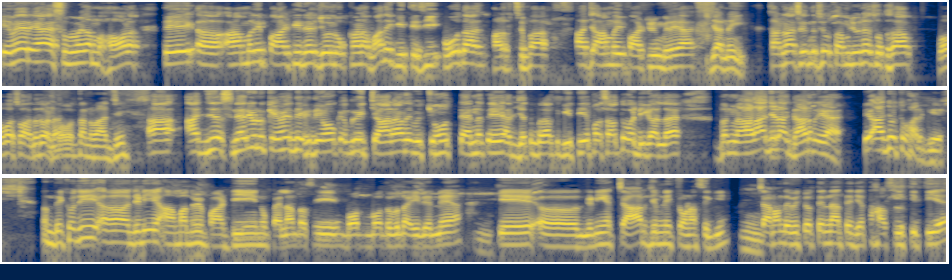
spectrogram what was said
ਕਿਵੇਂ ਰਿਹਾ ਇਸ ਸਮੇਂ ਦਾ ਮਾਹੌਲ ਤੇ ਆਮ ਆਦਮੀ ਪਾਰਟੀ ਨੇ ਜੋ ਲੋਕਾਂ ਨਾਲ ਵਾਅਦੇ ਕੀਤੇ ਸੀ ਉਹਦਾ ਫਲਸਫਾ ਅੱਜ ਆਮ ਆਦਮੀ ਪਾਰਟੀ ਨੂੰ ਮਿਲਿਆ ਜਾਂ ਨਹੀਂ? ਸਾਡੇ ਨਾਲ ਸਿੰਦਰ ਸਿੰਘ ਤਮਜੂ ਨੇ। ਸੁੱਤ ਸਾਹਿਬ ਬਹੁਤ ਬਹੁਤ ਸਵਾਗਤ ਹੈ ਤੁਹਾਡਾ। ਬਹੁਤ ਧੰਨਵਾਦ ਜੀ। ਆ ਅੱਜ ਸਿਨੈਰੀਓ ਨੂੰ ਕਿਵੇਂ ਦੇਖਦੇ ਹੋ? ਕਿਉਂਕਿ ਚਾਰਾਂ ਦੇ ਵਿੱਚੋਂ ਤਿੰਨ ਤੇ ਅੱਜ ਜਿੱਤ ਪ੍ਰਾਪਤ ਕੀਤੀ ਹੈ ਪਰ ਸਭ ਤੋਂ ਵੱਡੀ ਗੱਲ ਹੈ ਬਰਨਾਲਾ ਜਿਹੜਾ ਗੜ ਰਿਹਾ ਹੈ ਤੇ ਅੱਜ ਉੱਥੋਂ ਹਾਰ ਗਏ। ਦੇਖੋ ਜੀ ਜਿਹੜੀ ਆਮ ਆਦਮੀ ਪਾਰਟੀ ਨੂੰ ਪਹਿਲਾਂ ਤਾਂ ਅਸੀਂ ਬਹੁਤ-ਬਹੁਤ ਵਧਾਈ ਦਿੰਦੇ ਆ। ਕਿ ਜਿਹੜੀਆਂ ਚਾਰ ਜਿਮਨੀ ਚੋਣਾਂ ਸੀਗੀ। ਚਾਰਾਂ ਦੇ ਵਿੱਚੋਂ ਤਿੰਨਾਂ ਤੇ ਜਿੱਤ ਹਾਸਲ ਕੀਤੀ ਹੈ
